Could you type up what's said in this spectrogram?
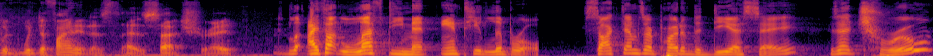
would, would define it as as such, right? I thought lefty meant anti-liberal. SOCDEMs are part of the DSA. Is that true?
